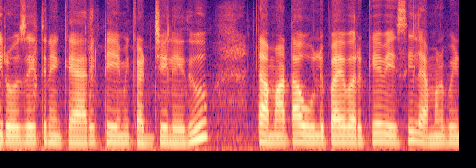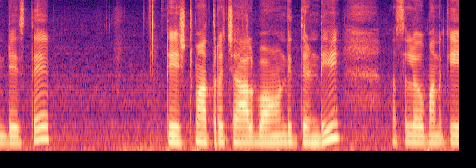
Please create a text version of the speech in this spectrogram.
ఈరోజైతే నేను క్యారెట్ ఏమి కట్ చేయలేదు. టమాటా ఉల్లిపాయ వరకే వేసి లెమన్ పిండి వేస్తే టేస్ట్ మాత్రం చాలా బాగుండిద్దండి. అసలు మనకి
